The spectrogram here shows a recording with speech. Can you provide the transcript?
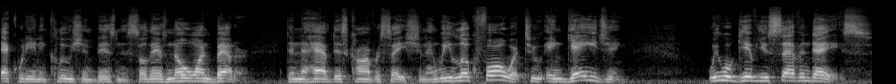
equity, and inclusion business, so there's no one better than to have this conversation. And we look forward to engaging. We will give you seven days,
